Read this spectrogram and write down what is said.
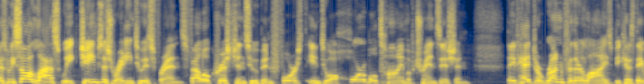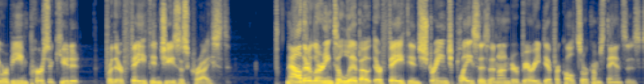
As we saw last week, James is writing to his friends, fellow Christians who've been forced into a horrible time of transition. They've had to run for their lives because they were being persecuted for their faith in Jesus Christ. Now they're learning to live out their faith in strange places and under very difficult circumstances.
